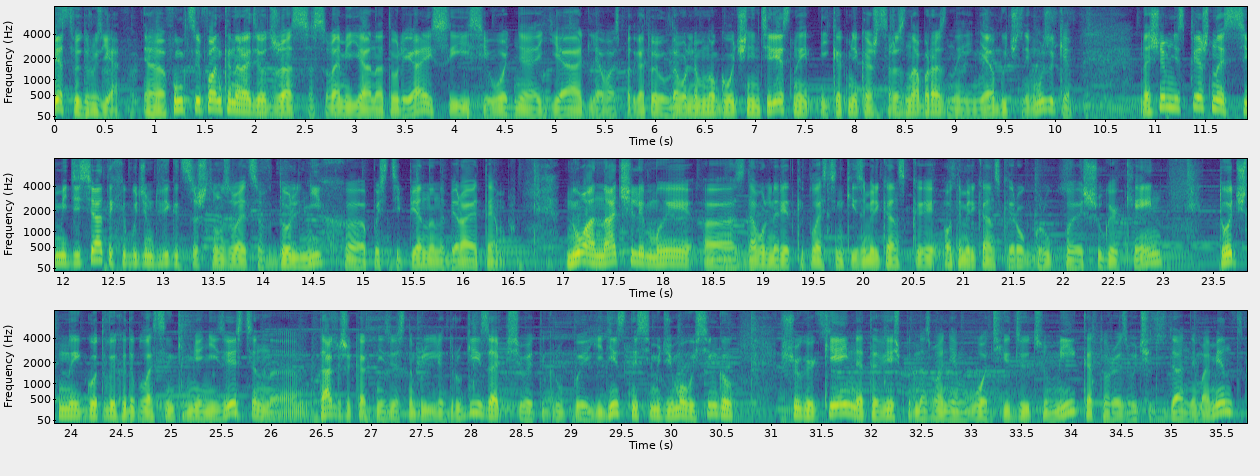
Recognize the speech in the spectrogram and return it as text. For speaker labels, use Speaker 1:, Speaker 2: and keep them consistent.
Speaker 1: Приветствую, друзья! Э, Функции фанка на радио джаз. С вами я, Анатолий Айс, и сегодня я для вас подготовил довольно много очень интересной и, как мне кажется, разнообразной и необычной музыки. Начнем неспешно с 70-х и будем двигаться, что называется, вдоль них, э, постепенно набирая темп. Ну а начали мы э, с довольно редкой пластинки из американской, от американской рок-группы Sugar Cane. Точный год выхода пластинки мне неизвестен, э, так же, как неизвестно были ли другие записи у этой группы. Единственный 7-дюймовый сингл Sugar Cane — это вещь под названием What You Do To Me, которая звучит в данный момент,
